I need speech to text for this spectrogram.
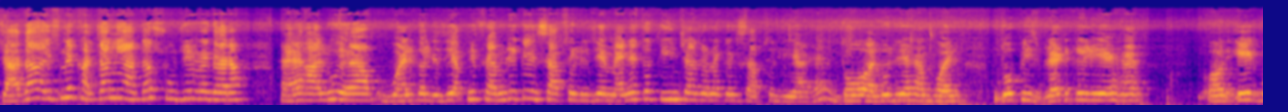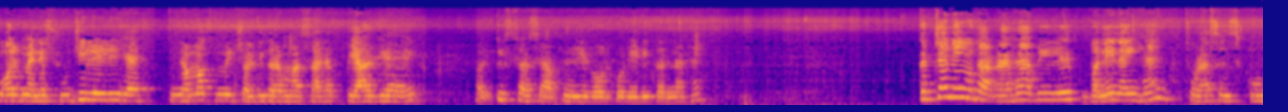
ज़्यादा इसमें खर्चा नहीं आता, सूजी वगैरह। है, आलू है, आप बॉइल कर लीजिए। अपनी फैमिली के हिसाब से लीजिए। मैंने तो तीन चार जनों के हिसाब से लिया है। दो आलू लिए हैं बॉइल दो पीस ब्रेड के लिए हैं और एक बॉल मैंने सूजी ले ली है। नमक, मिर्च, हल्दी, गरम मसाला, प्याज लिया है और इस तरह से आपने ये रोल को रेडी करना है। कच्चा नहीं उतारना है। अभी ये बने नहीं है। थोड़ा सा इसको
